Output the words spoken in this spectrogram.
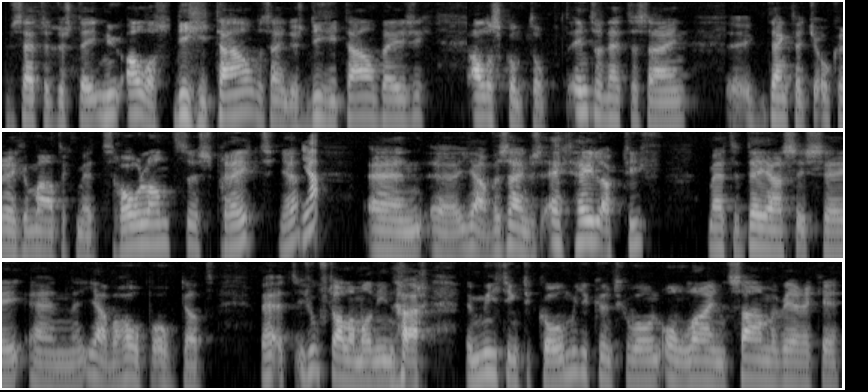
we zetten dus nu alles digitaal. We zijn dus digitaal bezig. Alles komt op het internet te zijn. Eh, ik denk dat je ook regelmatig met Roland uh, spreekt. Ja? ja. En uh, ja, we zijn dus echt heel actief met de DACC. En ja, we hopen ook dat. Het, je hoeft allemaal niet naar een meeting te komen. Je kunt gewoon online samenwerken.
